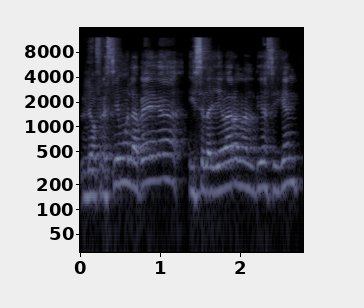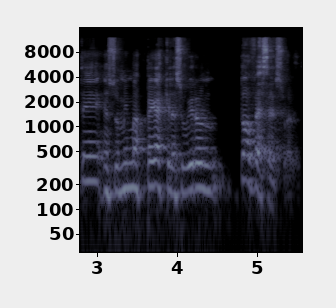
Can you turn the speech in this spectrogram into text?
le ofrecimos la pega y se la llevaron al día siguiente en sus mismas pegas que le subieron dos veces el sueldo.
